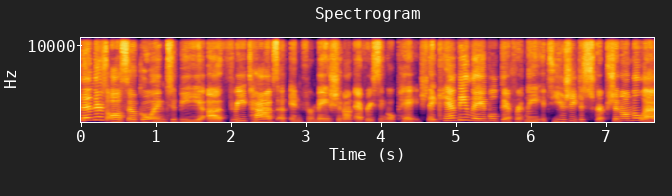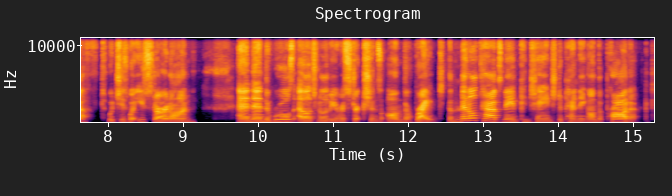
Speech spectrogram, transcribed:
Then there's also going to be uh, three tabs of information on every single page. They can be labeled differently. It's usually description on the left, which is what you start on, and then the rules, eligibility, and restrictions on the right. The middle tab's name can change depending on the product.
